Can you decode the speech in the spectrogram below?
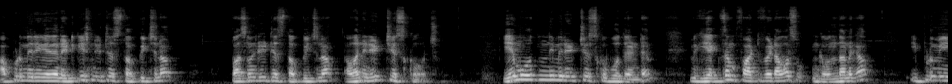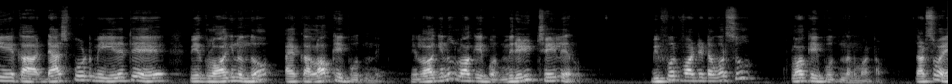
అప్పుడు మీరు ఏదైనా ఎడ్యుకేషన్ డీటెయిల్స్ తప్పించినా పర్సనల్ డీటెయిల్స్ తప్పించినా అవన్నీ ఎడిట్ చేసుకోవచ్చు. ఏమవుతుంది మీరు ఎడిట్ చేసుకోకపోతే అంటే మీకు ఎగ్జామ్ ఫార్టీ ఫైవ్ అవర్స్ ఇంకా ఉందనగా ఇప్పుడు మీ యొక్క డాష్ బోర్డ్ మీ ఏదైతే మీ యొక్క లాగిన్ ఉందో ఆ యొక్క లాక్ అయిపోతుంది. మీ లాగిన్ లాక్ అయిపోతుంది. మీరు ఎడిట్ చేయలేరు. Before forty eight hours lock అయిపోతుంది అనమాట దట్స్ వై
